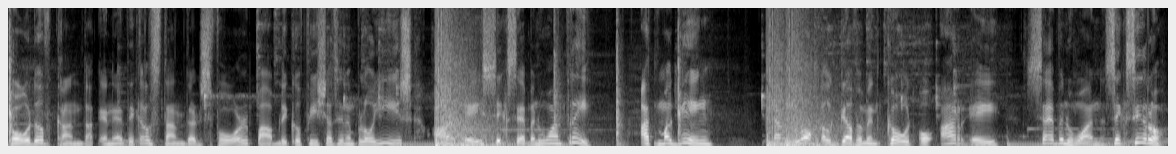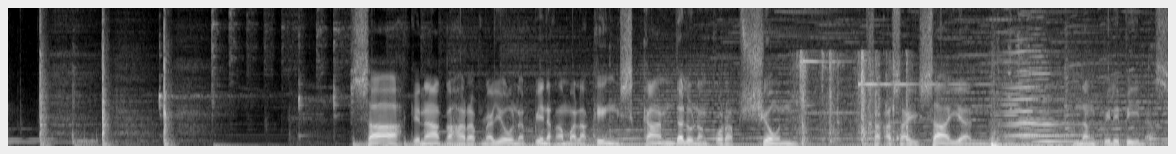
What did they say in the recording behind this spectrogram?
Code of Conduct and Ethical Standards for Public Officials and Employees, RA 6713. At maging ng Local Government Code o RA 7160. Sa kinakaharap ngayon na pinakamalaking skandalo ng korupsyon sa kasaysayan ng Pilipinas.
